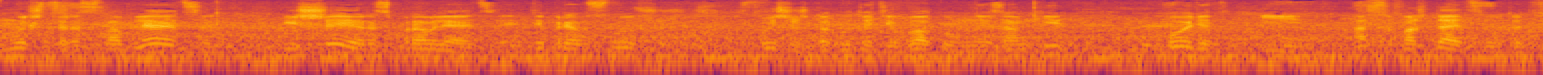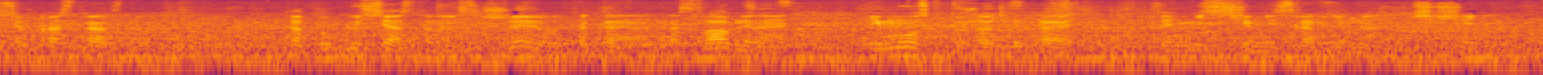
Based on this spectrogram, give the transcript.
мышцы расслабляются, и шея расправляется, и ты прям слышишь, слышишь, как вот эти вакуумные замки уходят, и освобождается вот это все пространство. Как у гуся становится шея вот такая расслабленная, и мозг тоже отдыхает. Это ни с чем не сравнимое ощущение.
